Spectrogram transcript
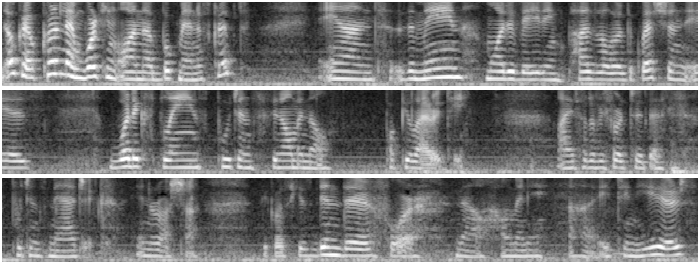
okay, currently I'm working on a book manuscript and the main motivating puzzle or the question is what explains Putin's phenomenal popularity? I sort of refer to it as Putin's magic in Russia because he's been there for now how many? Uh, 18 years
